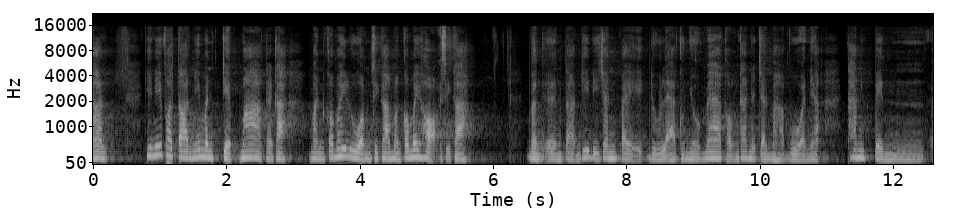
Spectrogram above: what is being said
นั่น ทีนี้พอตอนนี้มันเจ็บมากนะคะมันก็ไม่รวมสิคะมันก็ไม่เหาะสิคะบังเอิญตอนที่ดิฉันไปดูแลคุณโยมแม่ของท่านอาจารย์มหาบัวเนี่ย ท่านเป็นเ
